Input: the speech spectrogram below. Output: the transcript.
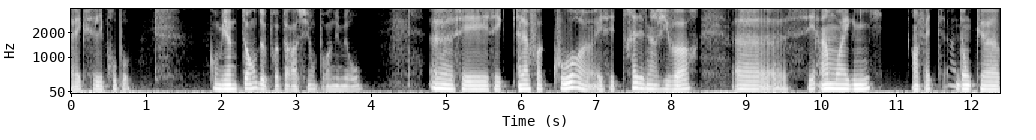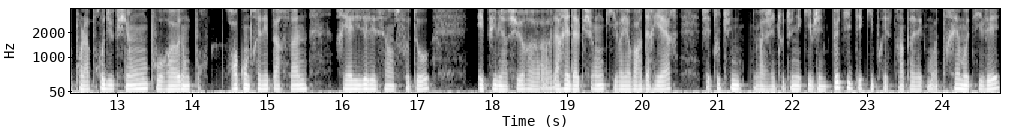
avec les propos. Combien de temps de préparation pour un numéro? Euh, C'est à la fois court et c'est très énergivore. Euh, c'est un mois et demi en fait. Donc euh, pour la production, pour euh, donc pour rencontrer les personnes, réaliser les séances photos. Et puis bien sûr la rédaction qui va y avoir derrière. J'ai toute une, enfin, j'ai toute une équipe, j'ai une petite équipe restreinte avec moi, très motivée.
